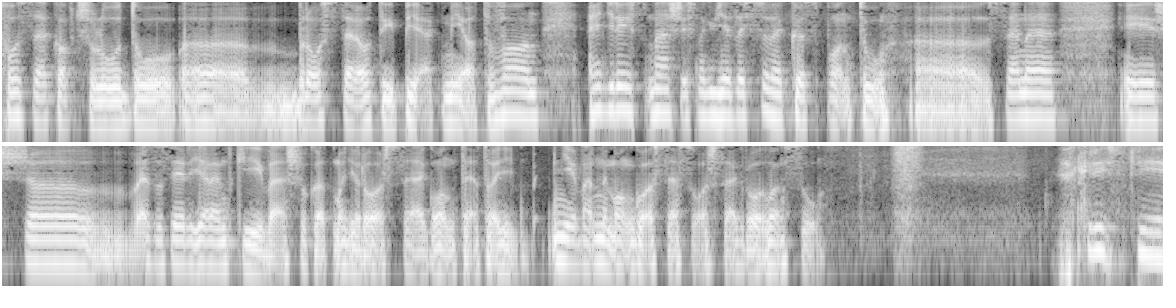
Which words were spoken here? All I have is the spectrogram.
hozzá kapcsolódó uh, rossz sztereotípiák miatt van. Egyrészt, másrészt meg ugye ez egy szövegközpontú uh, zene, és uh, ez azért jelent kihívásokat Magyarországon, tehát hogy nyilván nem angol országról van szó. Kriszti,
